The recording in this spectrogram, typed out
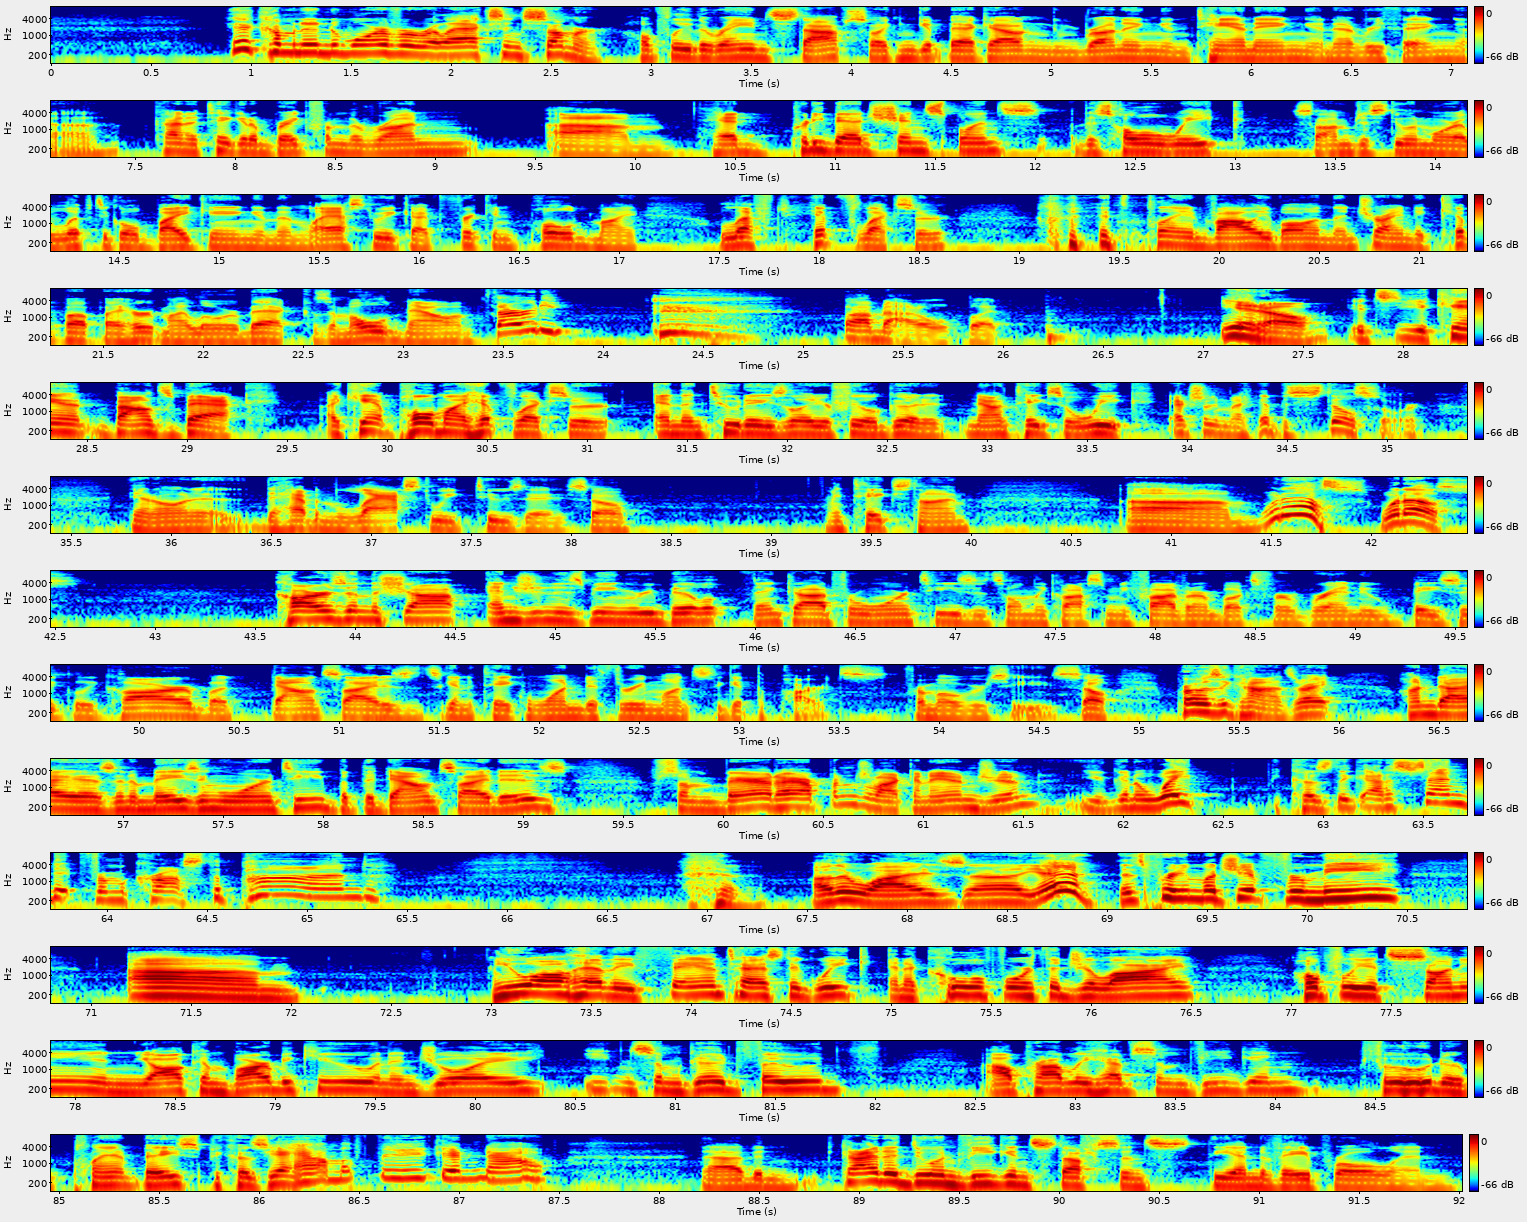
yeah, coming into more of a relaxing summer. Hopefully, the rain stops so I can get back out and running and tanning and everything. Uh, kind of taking a break from the run um, had pretty bad shin splints this whole week, so I'm just doing more elliptical biking. And then last week I freaking pulled my left hip flexor. it's playing volleyball and then trying to kip up. I hurt my lower back because I'm old now. I'm 30. well, I'm not old, but you know, it's you can't bounce back. I can't pull my hip flexor and then two days later feel good. It now takes a week. Actually, my hip is still sore. You know, and it, it happened last week Tuesday. So it takes time. Um, what else? What else? Cars in the shop. Engine is being rebuilt. Thank God for warranties. It's only costing me 500 bucks for a brand new, basically car. But downside is it's going to take one to three months to get the parts from overseas. So pros and cons, right? Hyundai has an amazing warranty, but the downside is if something bad happens, like an engine, you're going to wait because they got to send it from across the pond. otherwise, uh, yeah, that's pretty much it for me. Um, you all have a fantastic week and a cool 4th of July. Hopefully, it's sunny and y'all can barbecue and enjoy eating some good food. I'll probably have some vegan food or plant based because, yeah, I'm a vegan now. I've been kind of doing vegan stuff since the end of April and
